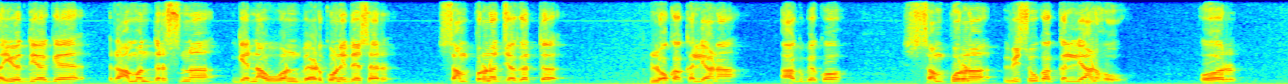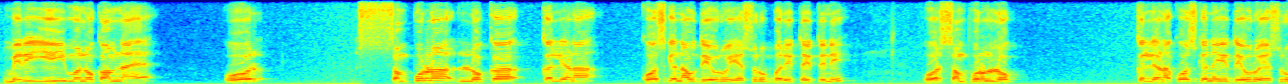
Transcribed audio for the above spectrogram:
ಅಯೋಧ್ಯೆಗೆ ರಾಮನ ದರ್ಶನಗೆ ನಾವು ಒಂದು ಬೇಡ್ಕೊಂಡಿದ್ದೆ ಸರ್ ಸಂಪೂರ್ಣ ಜಗತ್ ಲೋಕ ಕಲ್ಯಾಣ ಆಗಬೇಕು संपूर्ण विश्व का कल्याण हो और मेरी यही मनोकामना है और ಸಂಪೂರ್ಣ ಲೋಕ ಕಲ್ಯಾಣ ಕೋಸ್ಗೆ ನಾವು ದೇವರು ಹೆಸರು ಬರಿತೈತೀನಿ और ಸಂಪೂರ್ಣ ಲೋಕ ಕಲ್ಯಾಣಕ್ಕೋಸ್ಕರ ಈ ದೇವರು ಹೆಸರು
